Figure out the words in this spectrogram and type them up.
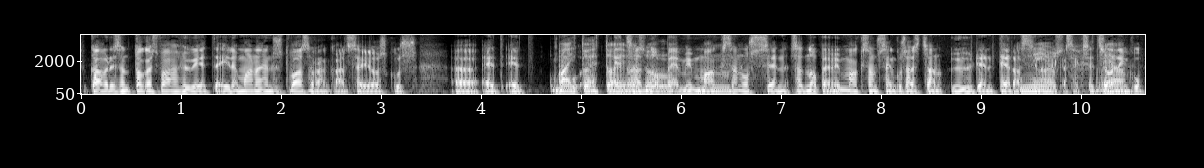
se kaveri sanoi tokas vaan hyvin, että Ilma mä oon nähnyt Vasaran kanssa joskus, että et, Vaihtoehtoa ei et sä oot ollut. nopeammin Mm. maksanut sen, sä oot nopeammin maksanut sen, kun sä olisit saanut yhden terassin Niin aikaiseksi. Et se, on Joo. niin kuin,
